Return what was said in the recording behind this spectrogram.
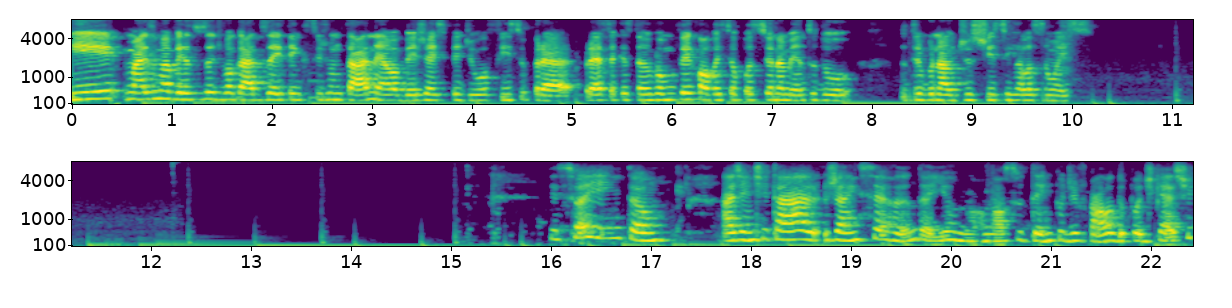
E, mais uma vez, os advogados aí têm que se juntar, né? A OAB já expediu ofício para essa questão e vamos ver qual vai ser o posicionamento do, do Tribunal de Justiça em relação a isso. Isso aí, então. A gente está já encerrando aí o, nosso tempo de fala do podcast.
